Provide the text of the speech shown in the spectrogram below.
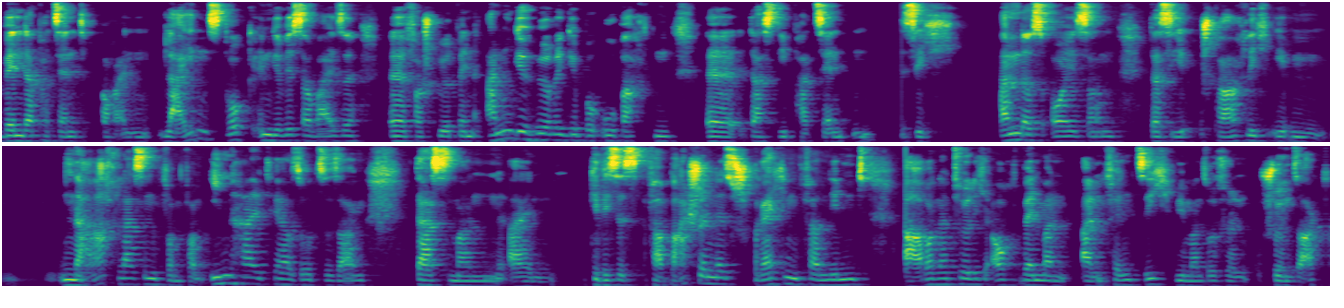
wenn der Patient auch einen Leidensdruck in gewisser Weise äh, verspürt, wenn Angehörige beobachten, äh, dass die Patienten sich anders äußern, dass sie sprachlich eben nachlassen vom, vom Inhalt her sozusagen, dass man ein gewisses verwaschenes Sprechen vernimmt, aber natürlich auch, wenn man anfängt, sich, wie man so schön, schön sagt,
